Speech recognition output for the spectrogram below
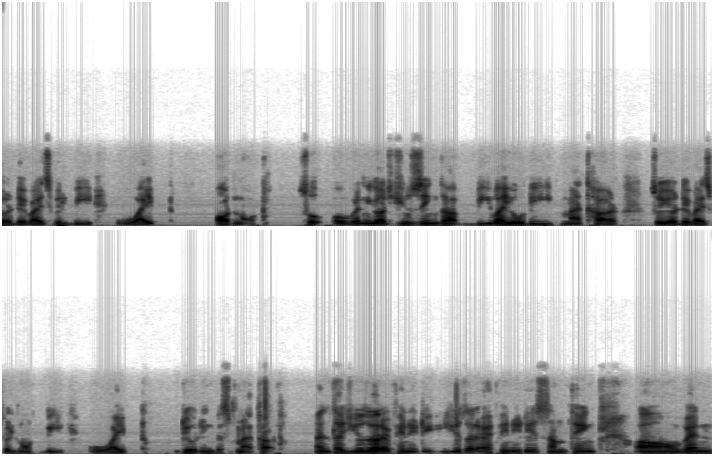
your device will be wiped or not? So uh, when you are using the BYOD method, so your device will not be wiped during this method. And the user affinity. User affinity is something uh, when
